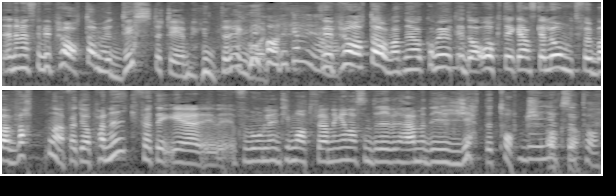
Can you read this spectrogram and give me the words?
nej, men ska vi prata om hur dystert det är i min trädgård? Ja, det kan vi Ska vi göra. prata om att när jag kom ut idag åkte ganska långt för att bara vattna för att jag har panik för att det är förmodligen klimatförändringarna som driver det här men det är ju jättetorrt Det är också. jättetorrt.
